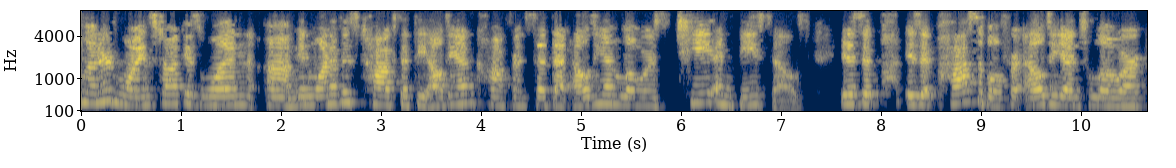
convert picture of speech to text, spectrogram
Leonard Weinstock is one um, in one of his talks at the LDN conference said that LDN lowers T and B cells. Is it is it possible for LDN to lower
